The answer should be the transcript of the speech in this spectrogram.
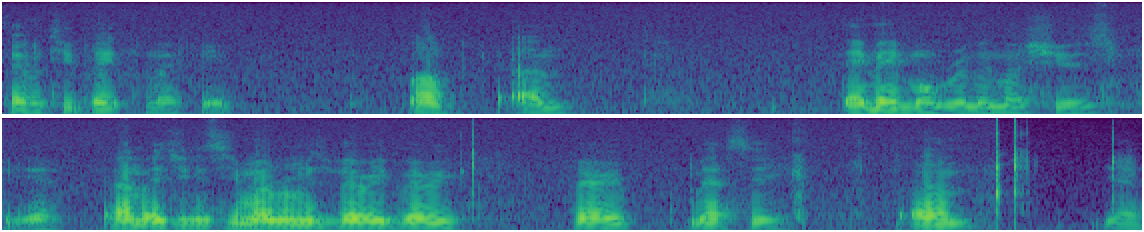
They were too big for my feet. Well, um, they made more room in my shoes. But yeah, um, as you can see, my room is very, very, very messy. Um, yeah,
